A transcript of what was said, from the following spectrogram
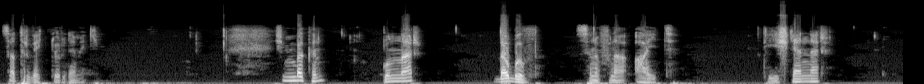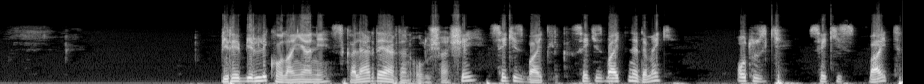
Satır vektörü demek. Şimdi bakın bunlar double sınıfına ait değişkenler. Bire birlik olan yani skaler değerden oluşan şey 8 byte'lık. 8 byte ne demek? 32. 8 byte.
